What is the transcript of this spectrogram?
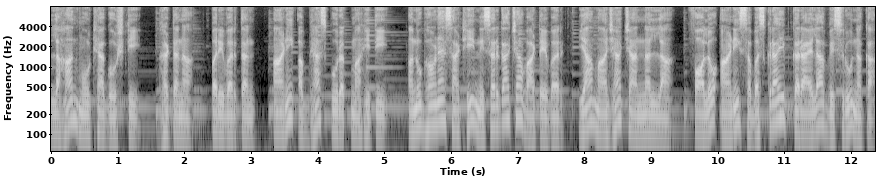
लहान मोठ्या गोष्टी घटना परिवर्तन आणि अभ्यासपूरक माहिती अनुभवण्यासाठी निसर्गाच्या वाटेवर या माझ्या चॅनलला फॉलो आणि सबस्क्राईब करायला विसरू नका.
